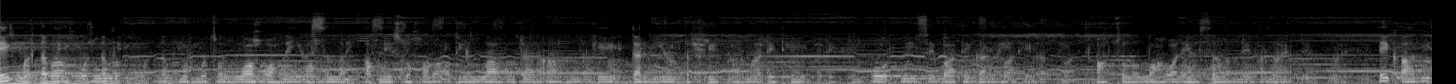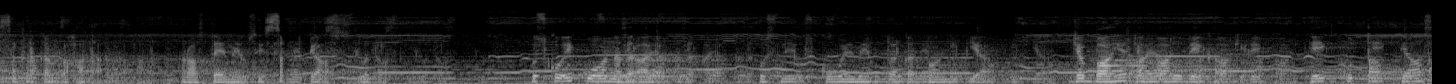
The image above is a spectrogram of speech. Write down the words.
ایک مرتبہ حضور محمد صلی اللہ علیہ وسلم اپنے صحابہ رضی اللہ تعالیٰ عنہ کے درمیان تشریف فرماتے تھے اور ان سے باتیں کر رہے تھے۔ آپ صلی اللہ علیہ وسلم نے فرمایا، ایک آدمی سفر کر رہا تھا۔ راستے میں اسے سخت پیاس لگا۔ اس کو ایک کنواں نظر آیا۔ اس نے اس کنویں میں اتر کر پانی پیا۔ جب باہر آیا تو دیکھا کہ ایک کتا پیاس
